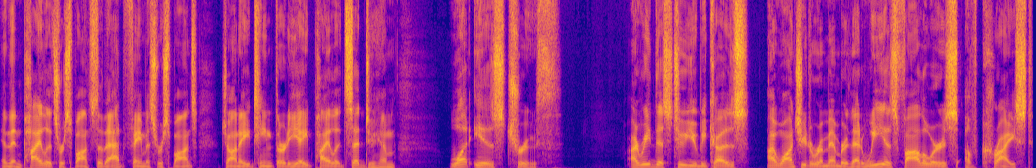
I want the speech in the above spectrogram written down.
And then Pilate's response to that, famous response, John 18:38, Pilate said to him, "What is truth?" I read this to you because I want you to remember that we as followers of Christ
